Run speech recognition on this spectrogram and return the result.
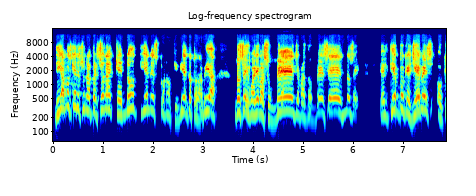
Digamos que eres una persona que no tienes conocimiento todavía. No sé, igual llevas un mes, llevas dos meses, no sé, el tiempo que lleves, ¿ok?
